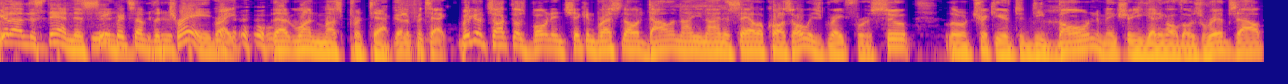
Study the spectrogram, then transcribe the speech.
gotta understand the secrets of the trade Right. that one must protect. Got to protect. We're going to talk those bone-in chicken breasts, though. $1.99 a sale, of course, always great for a soup. A little trickier to debone to make sure you're getting all those ribs out.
